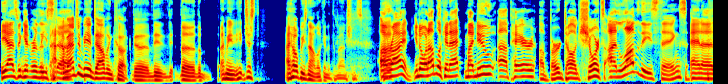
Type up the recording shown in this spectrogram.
He has been getting released. Uh, Imagine being Dalvin Cook. The, the the the the I mean, he just I hope he's not looking at the mentions. Uh, Uh, Ryan, you know what I'm looking at? My new uh, pair of bird dog shorts. I love these things, and uh,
